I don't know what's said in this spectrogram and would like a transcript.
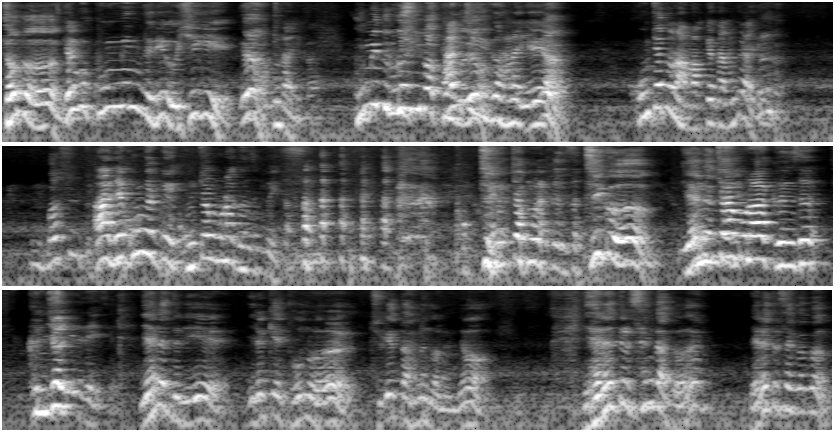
저는 결국 국민들이 의식이 예. 바꾼다니까. 국민들 의식이 바뀐 단지 거예요. 이거 하나 얘야. 예. 공짜도 안 맞겠다는 거야. 지금. 예. 맞습니다. 아, 내 공약 중에 공짜 문화 건설도 있다. 공짜 문화 건설. 지금 얘네들 공짜 문화 건설 근절 이래 돼 있어요. 얘네들이 이렇게 돈을 주겠다 하는 거는요. 얘네들 생각은 얘네들 생각은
